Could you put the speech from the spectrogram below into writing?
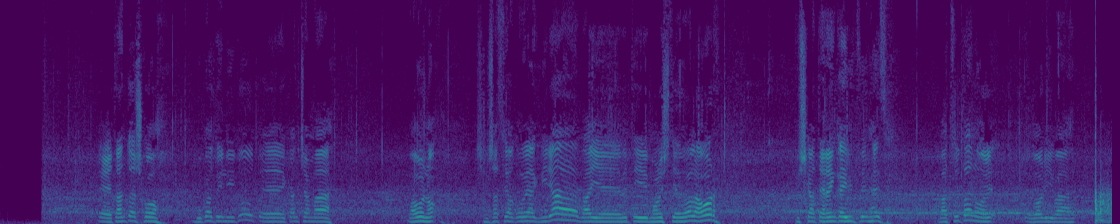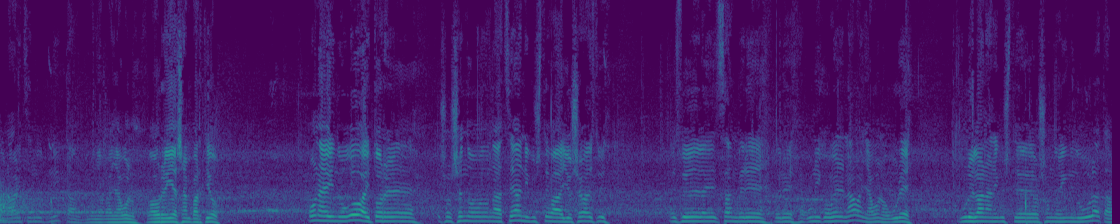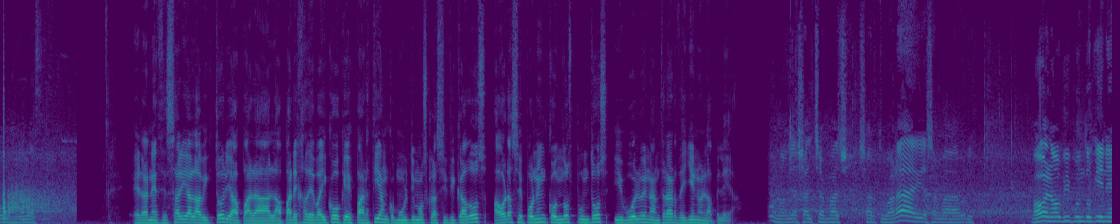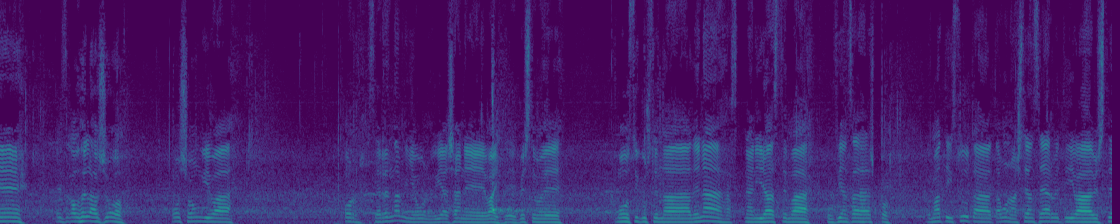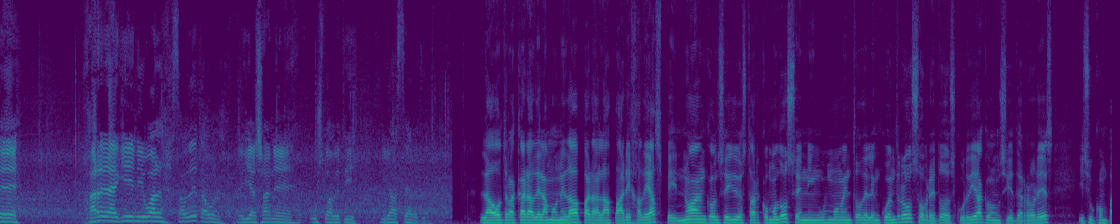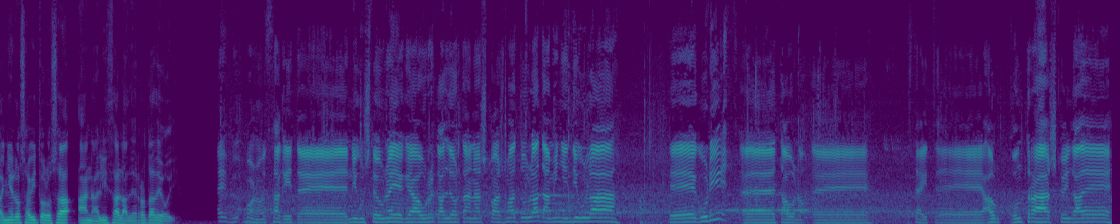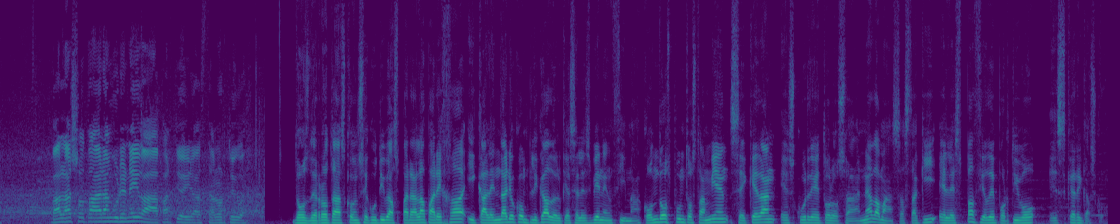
E, tanto asko bukatu inditut, e, kantxan ba, ba bueno, sensazioak hobeak dira, bai e, beti molestia duela hor, pixka terrenka ibiltzen naiz batzutan, hori ba, nabaritzen dut nik, baina, baina, bueno, gaur egia esan partio. Ona egin dugu, aitor oso sendo atzean, nik uste ba, Joseba ez du, ez du izan bere, bere eguniko berena, baina bueno, gure, gure lanan ikuste oso ondo egin dugula, eta bueno, iruaz. Era necesaria la victoria para la pareja de Baiko que partían como últimos clasificados, ahora se ponen con dos puntos y vuelven a entrar de lleno en la pelea. Bueno, ya saltxan bat sartu gara, egia esan ba, hori. Ba, bueno, bi puntukin ez gaudela oso, oso ongi ba, hor zerrenda, baina, bueno, egia esan, eh, bai, eh, beste eh, moduz ikusten da dena, azkenan irazten ba, konfiantza asko emate iztu, eta bueno, astean zehar beti ba, beste jarreraekin igual zaude, eta bueno, egia esan e, guztua beti iraztearekin. La otra cara de la moneda para la pareja de Aspe. No han conseguido estar cómodos en ningún momento del encuentro, sobre todo Escurdia con siete errores y su compañero Xabi Tolosa analiza la derrota de hoy. Eh, bueno, ez dakit, eh, nik uste unaiek aurrekalde hortan asko asmatula eta min indigula e, guri, e, eta bueno, e, ez dakit, e, aur kontra asko ingade balaso eta arangurenei, ba, partio iraztea lortu igual. Dos derrotas consecutivas para la pareja y calendario complicado el que se les viene encima. Con dos puntos también se quedan Escurde de Tolosa. Nada más, hasta aquí el espacio deportivo Esquerricasco.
